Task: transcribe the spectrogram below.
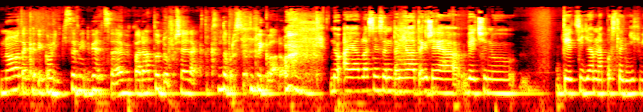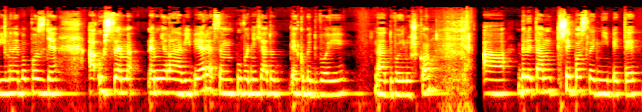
no tak jako líbí se mi 2C, vypadá to dobře, tak, tak jsem to prostě odklikla, no. No a já vlastně jsem to měla tak, že já většinu věcí dělám na poslední chvíli nebo pozdě a už jsem neměla na výběr, já jsem původně chtěla do jakoby dvoji, na dvojlůžko a byly tam tři poslední byty,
